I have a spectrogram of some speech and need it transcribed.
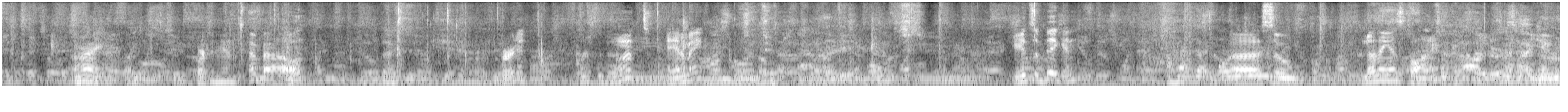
Alright. Carton hand? About. Burn it? What? Animate? It's a big one. Uh, so, nothing is flying. You.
